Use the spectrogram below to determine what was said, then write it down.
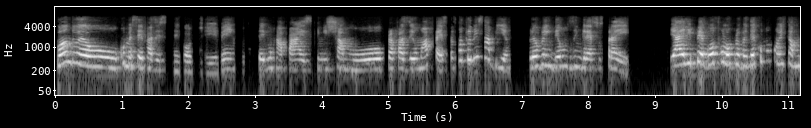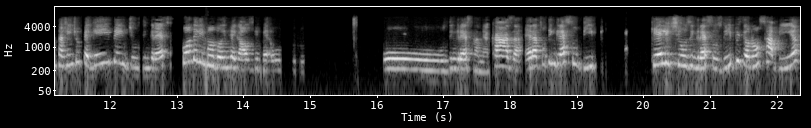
Quando eu comecei a fazer esse negócio de evento, teve um rapaz que me chamou para fazer uma festa, só que eu nem sabia, para eu vender os ingressos para ele. E aí ele pegou, falou para eu vender, como eu conhecia muita gente, eu peguei e vendi os ingressos. Quando ele mandou entregar os, os, os ingressos na minha casa, era tudo ingresso VIP. Que ele tinha os ingressos VIPs, eu não sabia,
